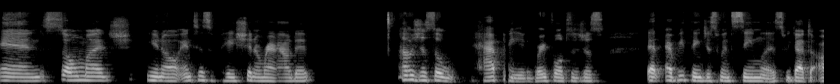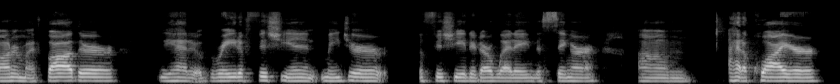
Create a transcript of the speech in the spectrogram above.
and so much, you know, anticipation around it. I was just so happy and grateful to just that everything just went seamless. We got to honor my father. We had a great officiant, major officiated our wedding, the singer. Um, I had a choir,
